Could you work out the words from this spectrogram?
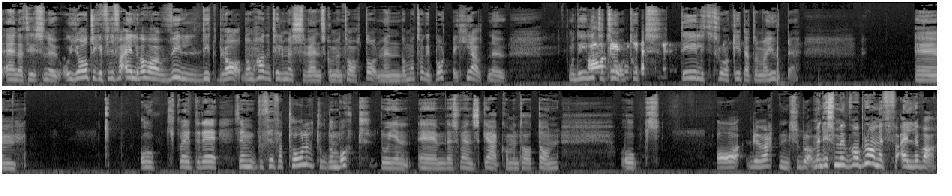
ända tills nu. Och jag tycker Fifa 11 var väldigt bra. De hade till och med svensk kommentator men de har tagit bort det helt nu. Och det är lite Ja, tråkigt. Det är lite tråkigt att de har gjort det. Ehm, och vad heter det, sen på Fifa 12 tog de bort då igen, ehm, den svenska kommentatorn. Och ja, det var inte så bra. Men det som var bra med Fifa 11,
